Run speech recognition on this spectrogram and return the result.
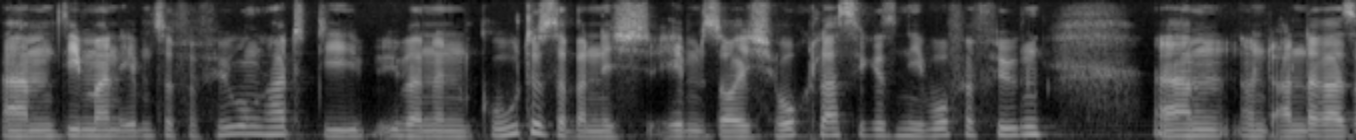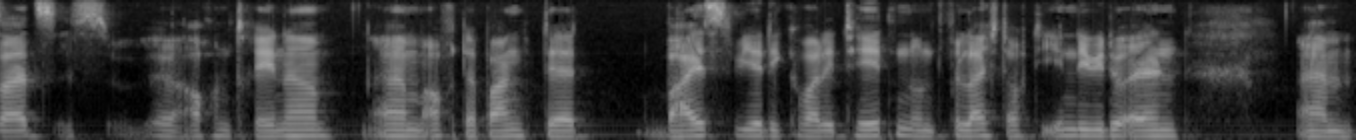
ähm, die man eben zur Verfügung hat, die über ein gutes, aber nicht eben solch hochklassiges Niveau verfügen. Ähm, und andererseits ist äh, auch ein Trainer ähm, auf der Bank, der weiß, wie er die Qualitäten und vielleicht auch die individuellen ähm,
